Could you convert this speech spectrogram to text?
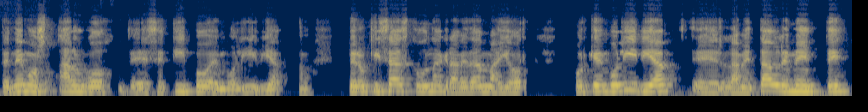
tenemos algo de ese tipo en Bolivia, pero quizás con una gravedad mayor, porque en Bolivia, lamentablemente,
